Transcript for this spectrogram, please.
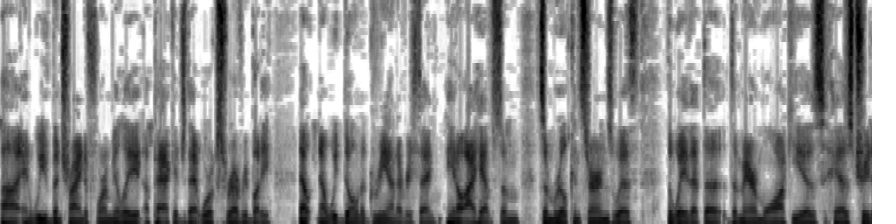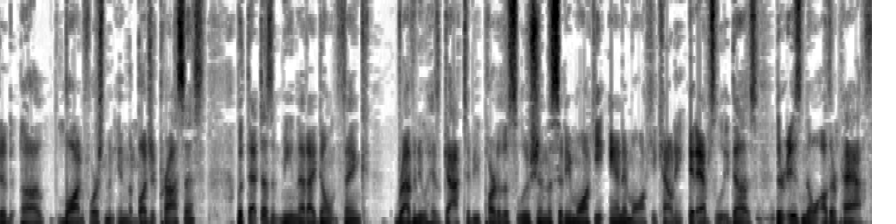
uh, and we've been trying to formulate a package that works for everybody. Now, now we don't agree on everything. You know, I have some some real concerns with the way that the the mayor of Milwaukee has has treated uh, law enforcement in the budget process. But that doesn't mean that I don't think revenue has got to be part of the solution in the city of Milwaukee and in Milwaukee County. It absolutely does. There is no other path.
